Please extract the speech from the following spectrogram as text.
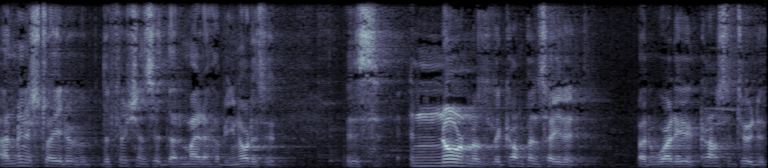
administrative deficiency that might have been noticed is enormously compensated but what it constituted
